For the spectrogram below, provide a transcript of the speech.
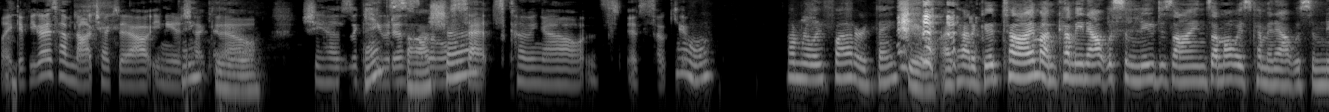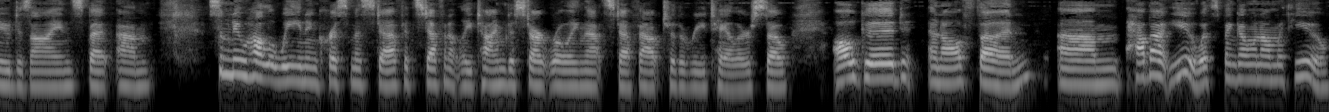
Like, if you guys have not checked it out, you need to Thank check it out. She has the Thanks, cutest little sets coming out. It's it's so cute. Oh, I'm really flattered. Thank you. I've had a good time. I'm coming out with some new designs. I'm always coming out with some new designs, but um, some new Halloween and Christmas stuff. It's definitely time to start rolling that stuff out to the retailers. So, all good and all fun. Um, how about you? What's been going on with you,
